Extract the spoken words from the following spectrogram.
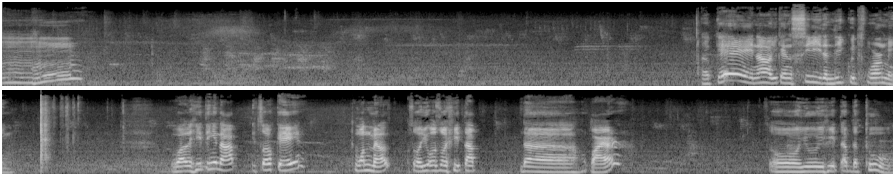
Mm -hmm. Okay, now you can see the liquid forming. While heating it up, it's okay. It won't melt. So you also heat up the wire. So you heat up the two.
